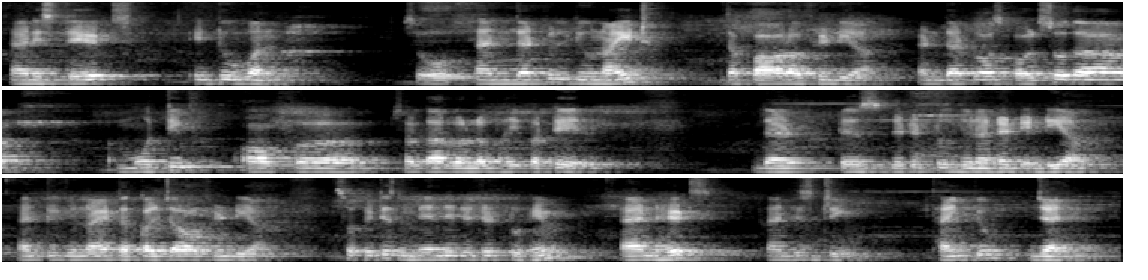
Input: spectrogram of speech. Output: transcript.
and states into one. So and that will unite the power of india. And that was also the motive of uh, sardar vallabhbhai patel that is related to united india and to unite the culture of india. So it is mainly related to him and his and his dream. Thank you. Jai hind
